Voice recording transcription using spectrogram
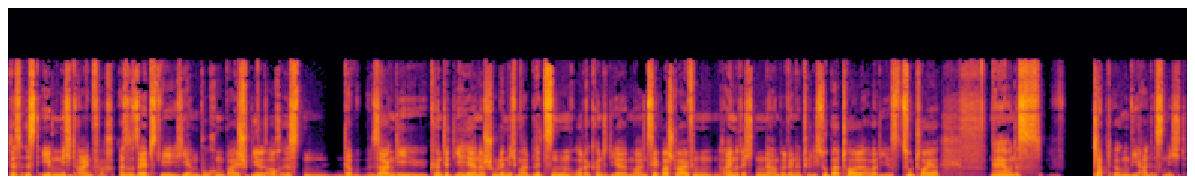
das ist eben nicht einfach. Also selbst wie hier im Buch ein Beispiel auch ist, da sagen die, könntet ihr hier in der Schule nicht mal blitzen oder könntet ihr mal einen Zebrastreifen einrichten? Eine Ampel wäre natürlich super toll, aber die ist zu teuer. Naja, und das klappt irgendwie alles nicht.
